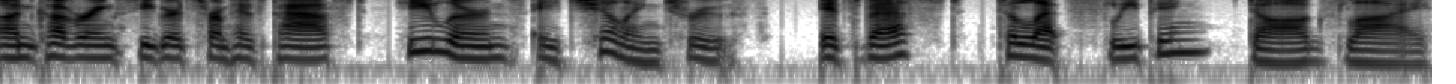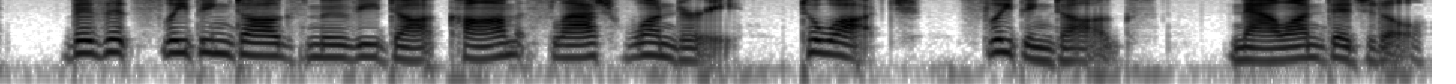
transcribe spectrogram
Uncovering secrets from his past, he learns a chilling truth. It's best to let sleeping dogs lie. Visit sleepingdogsmovie.com slash Wondery to watch Sleeping Dogs, now on digital.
